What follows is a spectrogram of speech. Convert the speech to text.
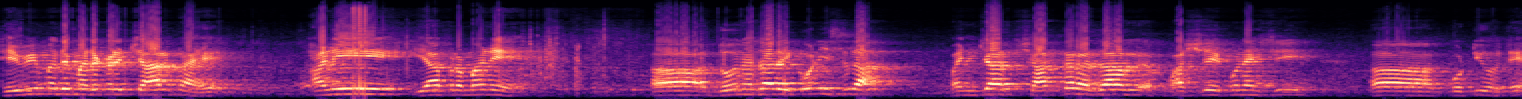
ठेवीमध्ये माझ्याकडे चार्ट आहे. आणि याप्रमाणे दोन हजार एकोणीसला पंचा शहात्तर हजार पाचशे एकोणऐंशी कोटी होते.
